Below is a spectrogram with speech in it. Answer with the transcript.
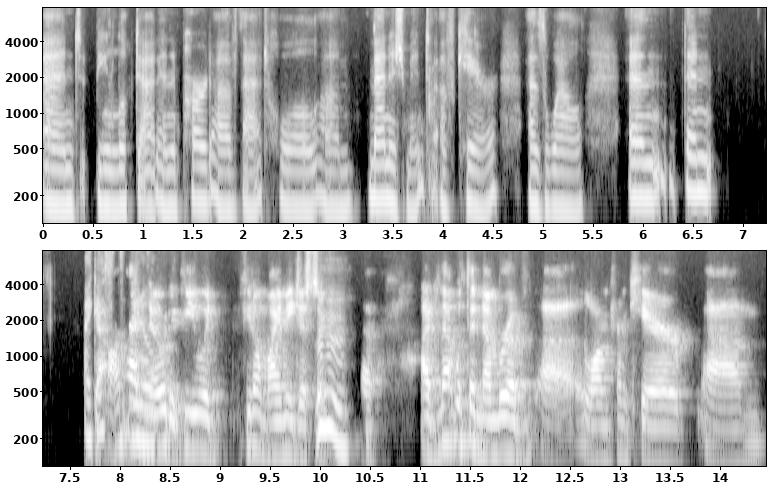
and being looked at and part of that whole um, management of care as well. And then I guess yeah, on that you know, note, if you would, if you don't mind me, just to, mm-hmm. uh, I've met with a number of uh, long-term care, um,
